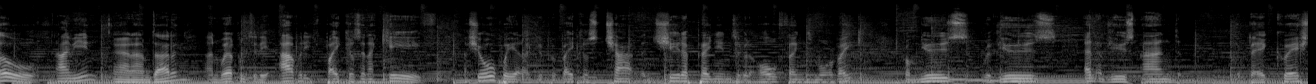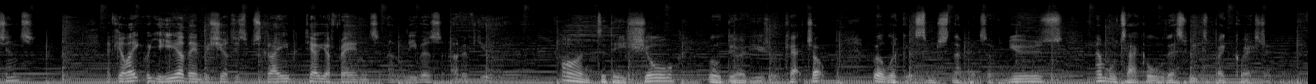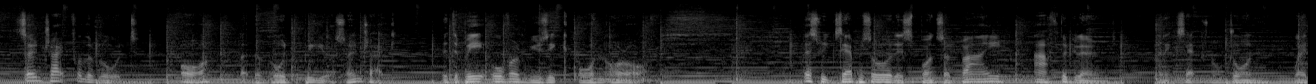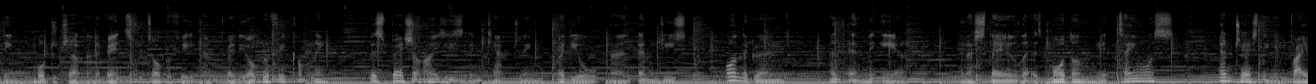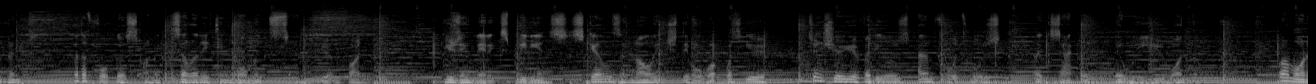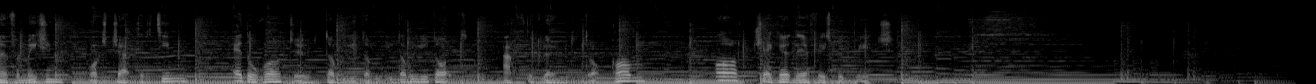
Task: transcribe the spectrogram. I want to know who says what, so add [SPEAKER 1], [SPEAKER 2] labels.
[SPEAKER 1] Hello, I'm Ian,
[SPEAKER 2] And I'm Darren.
[SPEAKER 1] and welcome to the Average Bikers in a Cave, a show where a group of bikers chat and share opinions about all things motorbike, from news, reviews, interviews, and the big questions. If you like what you hear, then be sure to subscribe, tell your friends, and leave us a review.
[SPEAKER 2] On today's show, we'll do our usual catch up, we'll look at some snippets of news, and we'll tackle this week's big question soundtrack for the road, or let the road be your soundtrack. The debate over music on or off. This week's episode is sponsored by Half the Ground, an exceptional drone, wedding, portraiture, and events photography and videography company that specialises in capturing video and images on the ground and in the air in a style that is modern yet timeless, interesting and vibrant, with a focus on exhilarating moments and pure fun. Using their experience, skills, and knowledge, they will work with you to ensure your videos and photos are exactly the way you want them. For more information or to chat to the team, head over to www.halftheground.com or check out their Facebook page.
